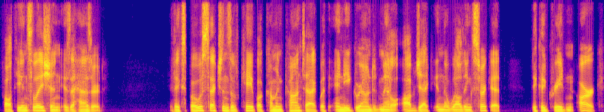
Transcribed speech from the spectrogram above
Faulty insulation is a hazard. If exposed sections of cable come in contact with any grounded metal object in the welding circuit, they could create an arc,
